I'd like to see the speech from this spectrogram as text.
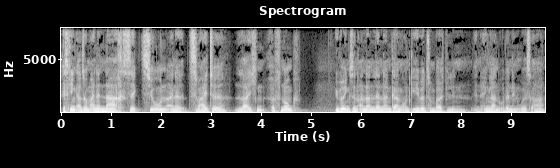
Es ging also um eine Nachsektion, eine zweite Leichenöffnung. Übrigens in anderen Ländern gang und gäbe, zum Beispiel in, in England oder in den USA.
